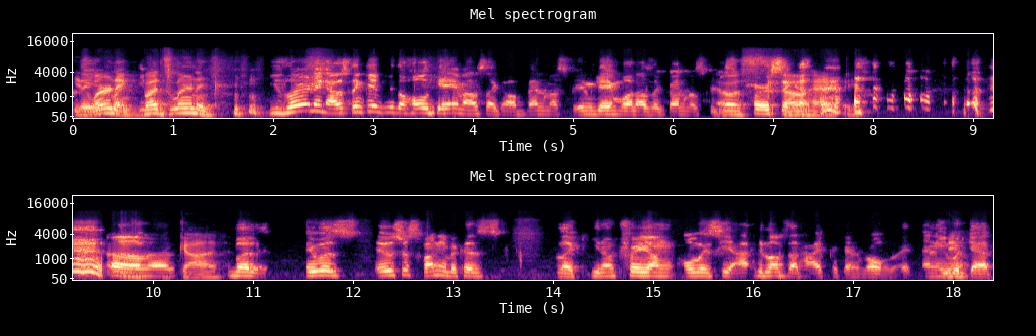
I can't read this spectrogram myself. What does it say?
he's they, learning. Like, he, Bud's learning. he's learning. I was thinking through the whole game. I was like, oh, Ben must be in game one. I was like, Ben must be just cursing. So happy. oh, oh man, God! But it was it was just funny because like you know Trae Young always he he loves that high pick and roll right, and he yeah. would get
